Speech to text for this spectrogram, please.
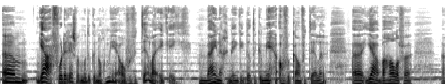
Ehm, ja, voor de rest, wat moet ik er nog meer over vertellen? Ik, ik, weinig denk ik dat ik er meer over kan vertellen. Uh, ja, behalve uh,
